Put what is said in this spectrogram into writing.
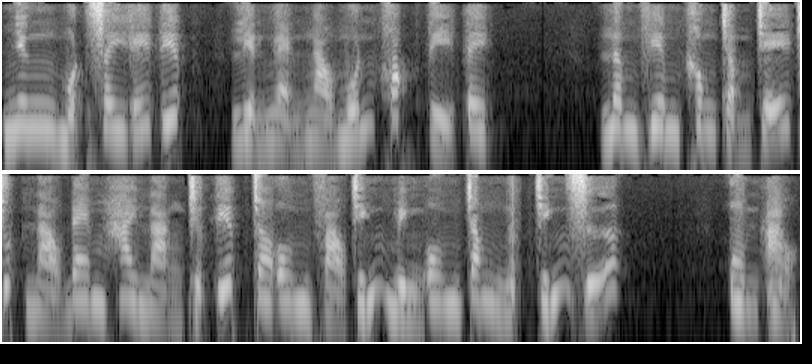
Nhưng một giây ghế tiếp, liền nghẹn ngào muốn khóc tỉ tê. Lâm viêm không chậm chế chút nào đem hai nàng trực tiếp cho ôm vào chính mình ôm trong ngực chính giữa. Ôm ảo.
